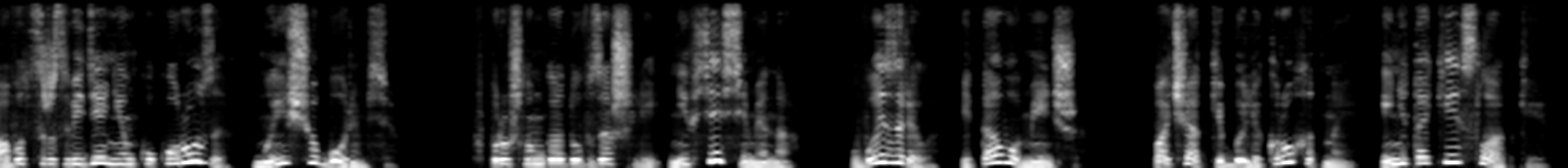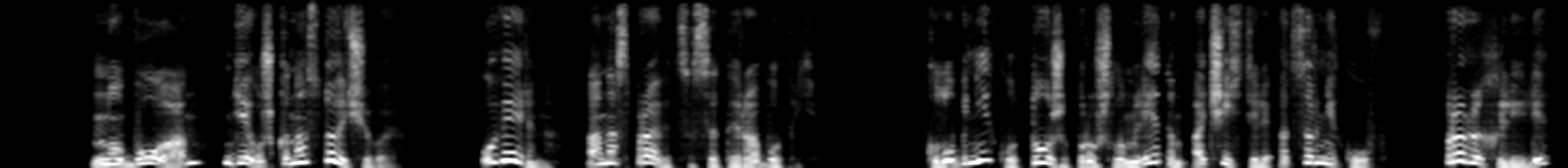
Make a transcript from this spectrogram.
А вот с разведением кукурузы мы еще боремся. В прошлом году взошли не все семена, вызрело и того меньше. Початки были крохотные и не такие сладкие. Но Буан — девушка настойчивая. Уверена, она справится с этой работой. Клубнику тоже прошлым летом очистили от сорняков, прорыхлили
